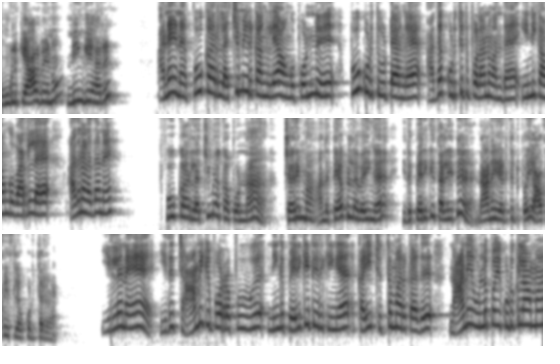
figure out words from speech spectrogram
உங்களுக்கு யார் வேணும்? நீங்க யாரு? அண்ணே என்ன பூக்கார லட்சுமி இருக்காங்க இல்லையா அவங்க பொண்ணு பூ கொடுத்து விட்டாங்க. அதை கொடுத்துட்டு போலான்னு வந்தேன். இன்னைக்கு அவங்க வரல. அதனால தானே? பூக்கார் லட்சுமி அக்கா பொண்ணா? சரிம்மா அந்த டேபிள்ல வைங்க. இது பெருக்கி தள்ளிட்டு நானே எடுத்துட்டு போய் ஆபீஸ்ல கொடுத்துட்றேன். இல்லனே இது சாமிக்கு போடுற பூவு. நீங்க பெருக்கிட்டு இருக்கீங்க. கை சுத்தமா இருக்காது. நானே உள்ள போய் கொடுக்கலாமா?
